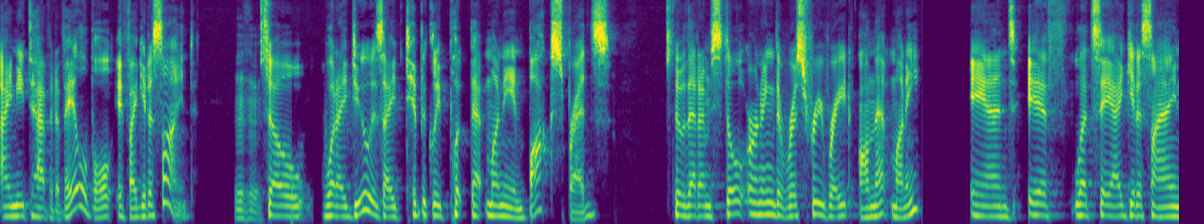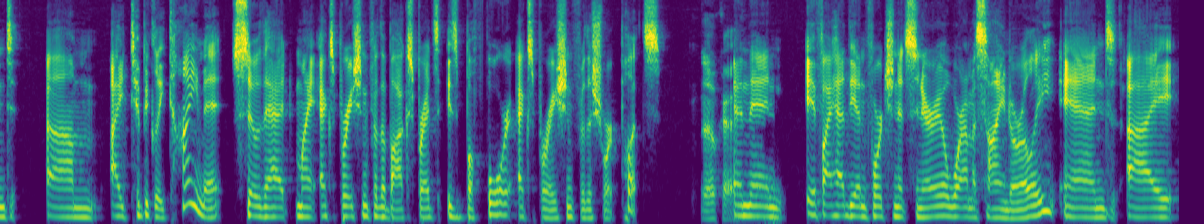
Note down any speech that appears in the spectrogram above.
I need to have it available if I get assigned. Mm-hmm. So what I do is I typically put that money in box spreads so that I'm still earning the risk-free rate on that money. And if let's say I get assigned, um, I typically time it so that my expiration for the box spreads is before expiration for the short puts. Okay. And then if I had the unfortunate scenario where I'm assigned early and I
